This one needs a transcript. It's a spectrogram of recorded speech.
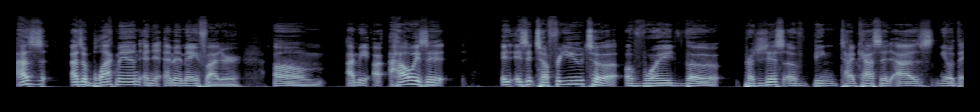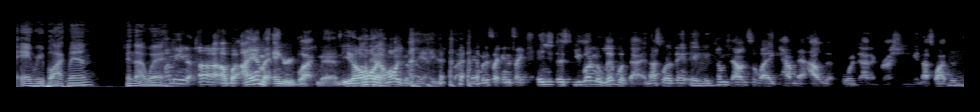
as as a black man and an MMA fighter, um, I mean, uh, how is it? it tough for you to avoid the prejudice of being typecasted as you know the angry black man in that way? I mean, uh, but I am an angry black man. You know, I'm, always, I'm always going to be an angry black man. But it's like, and it's like, and you, it's, you learn to live with that, and that's what I think. It, Mm. it comes down to like having an outlet for that aggression. Again, that's why the, Mhm.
